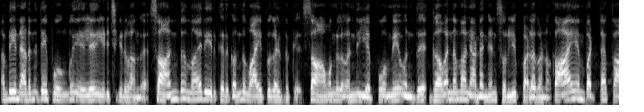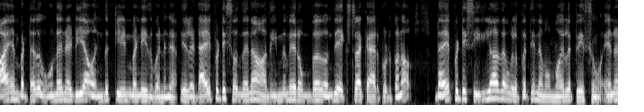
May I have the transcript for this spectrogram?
அப்படியே நடந்துட்டே போகும்போது எதுல இடிச்சுக்கிடுவாங்க. ஸோ அந்த மாதிரி இருக்கிறதுக்கு வந்து வாய்ப்புகள் இருக்கு. ஸோ அவங்கள வந்து எப்பவுமே வந்து கவனமா நடங்கன்னு சொல்லி பழகணும். காயம் காயம்பட்டதை காயம் பட்டதை உடனடியா வந்து க்ளீன் பண்ணி இது பண்ணுங்க. இதுல டயபெட்டிஸ் வந்ததுன்னா அது இன்னுமே ரொம்ப வந்து எக்ஸ்ட்ரா கேர் கொடுக்கணும். டயபெட்டிஸ் இல்லாதவங்களை பத்தி நம்ம முதல்ல பேசுவோம். ஏன்னா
